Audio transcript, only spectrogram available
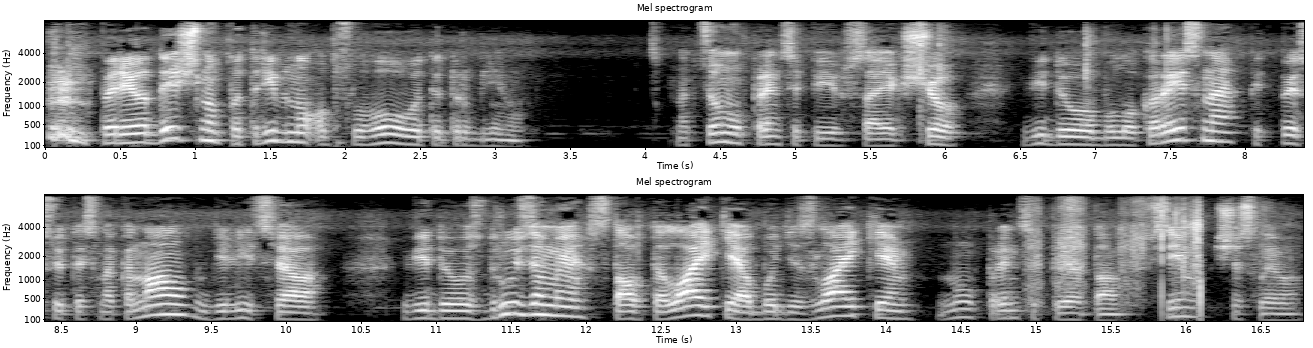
періодично потрібно обслуговувати турбіну. На цьому, в принципі, і все. Якщо відео було корисне, підписуйтесь на канал, діліться відео з друзями, ставте лайки або дізлайки. Ну, в принципі, так. Всім щасливо!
